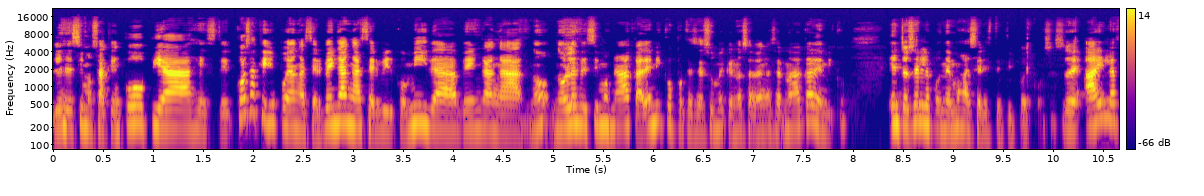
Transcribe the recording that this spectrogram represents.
decimos saquen copias, este, cosas que ellos puedan hacer, vengan a servir comida, vengan a, ¿no? No les decimos nada académico porque se asume que no saben hacer nada académico. Entonces le ponemos a hacer este tipo de cosas. Hay la,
